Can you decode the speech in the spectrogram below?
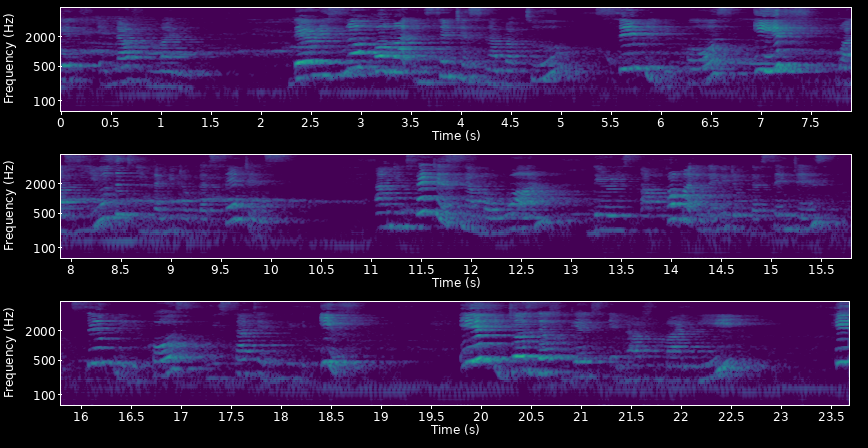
gets enough money. There is no comma in sentence number two simply because if was used in the middle of the sentence. And in sentence number one, there is a comma in the middle of the sentence simply because we started with if. If Joseph gets enough money, he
